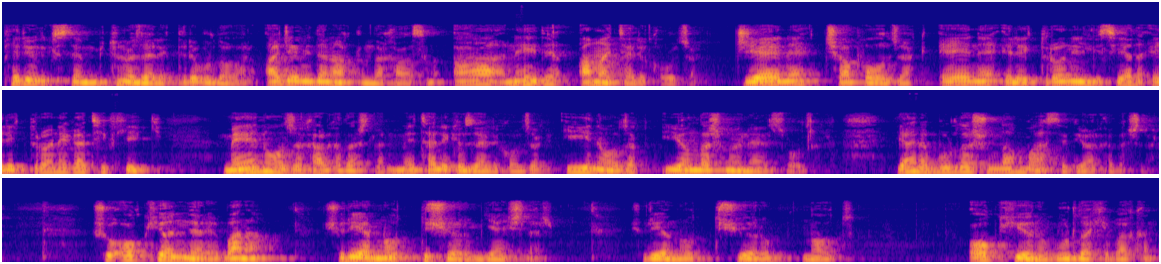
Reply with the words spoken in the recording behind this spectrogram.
Periyodik sistemin bütün özellikleri burada var. Acemiden aklımda kalsın. A neydi? Ametalik olacak. C ne? Çap olacak. E ne? Elektron ilgisi ya da elektronegatiflik. M ne olacak arkadaşlar? Metalik özellik olacak. İ ne olacak? İyonlaşma önerisi olacak. Yani burada şundan bahsediyor arkadaşlar. Şu ok yönleri bana şuraya not düşüyorum gençler. Şuraya not düşüyorum. Not. Ok yönü buradaki bakın.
